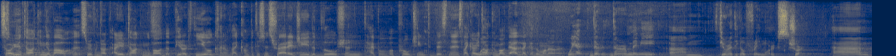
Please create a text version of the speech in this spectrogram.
So, are you talking about, uh, sorry for are you talking about the Peter Thiel kind of like competition strategy, the blue ocean type of approaching to business? Like, are you Well- talking about that? Like, I don't want to. We are, there, there are many um, theoretical frameworks. Sure. Um,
